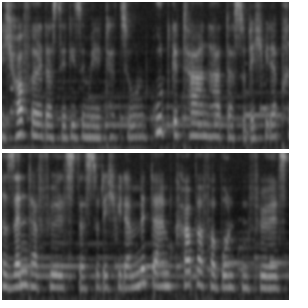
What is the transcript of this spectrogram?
Ich hoffe, dass dir diese Meditation gut getan hat, dass du dich wieder präsenter fühlst, dass du dich wieder mit deinem Körper verbunden fühlst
